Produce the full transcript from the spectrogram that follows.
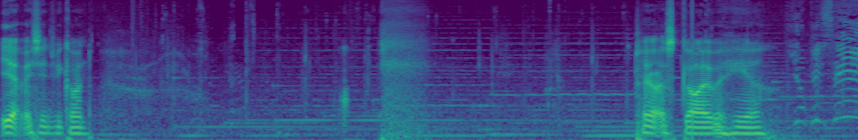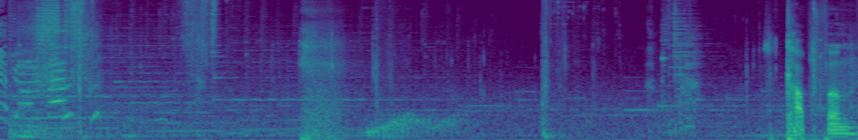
Yeah, they seem to be coming. Take out this guy over here. Them.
